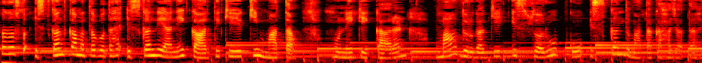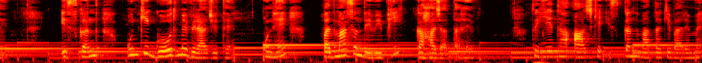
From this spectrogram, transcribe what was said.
तो दोस्तों, स्कंद का मतलब होता है स्कंद यानी कार्तिकेय की माता होने के कारण माँ दुर्गा के इस स्वरूप को स्कंद माता कहा जाता है। स्कंद उनकी गोद में विराजित है। उन्हें पद्मासन देवी भी कहा जाता है। तो ये था आज के स्कंद माता के बारे में।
